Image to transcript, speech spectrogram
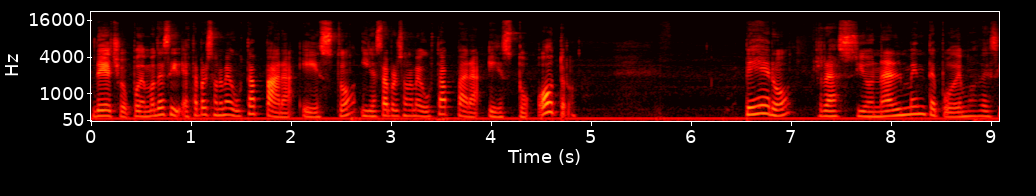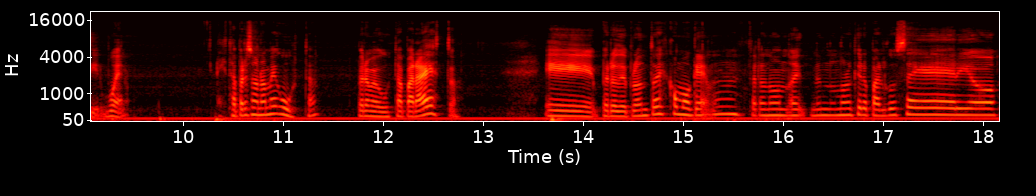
De hecho, podemos decir, esta persona me gusta para esto y esta persona me gusta para esto otro. Pero racionalmente podemos decir, bueno, esta persona me gusta, pero me gusta para esto. Eh, pero de pronto es como que, mm, pero no, no, no, lo quiero para algo serio,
